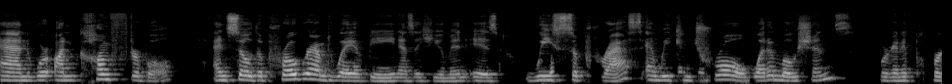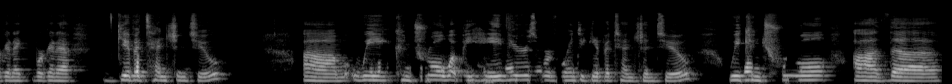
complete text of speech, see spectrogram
and we're uncomfortable. And so the programmed way of being as a human is we suppress and we control what emotions we're going to we're going to we're going to give attention to. Um, we control what behaviors we're going to give attention to. We control uh, the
